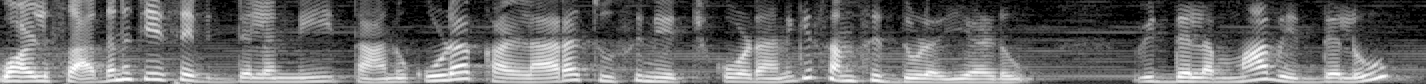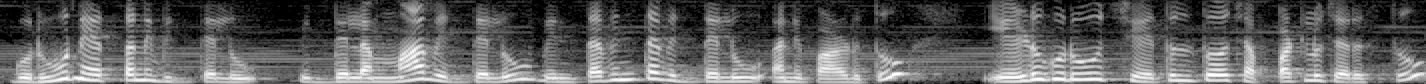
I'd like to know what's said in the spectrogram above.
వాళ్ళు సాధన చేసే విద్యలన్నీ తాను కూడా కళ్ళారా చూసి నేర్చుకోవడానికి సంసిద్ధుడయ్యాడు. విద్యలమ్మ విద్యలు గురువు నేర్పని విద్యలు విద్యలమ్మ విద్యలు వింత వింత విద్యలు అని పాడుతూ ఏడుగురు చేతులతో చప్పట్లు చరుస్తూ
